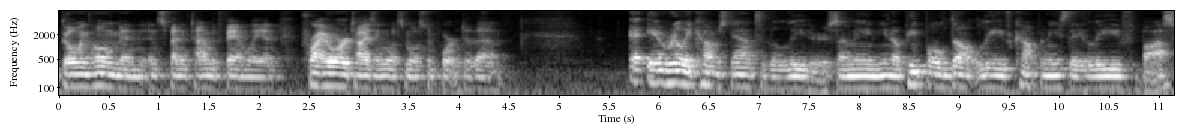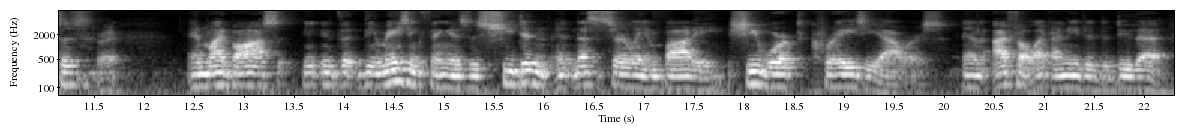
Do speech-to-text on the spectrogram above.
going home and, and spending time with family and prioritizing what's most important to them? It really comes down to the leaders. I mean, you know, people don't leave companies; they leave bosses. Right and my boss the, the amazing thing is is she didn't necessarily embody she worked crazy hours. And i felt like i needed to do that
